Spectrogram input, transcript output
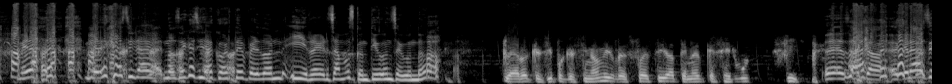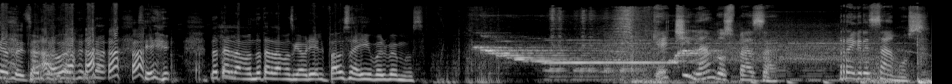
¿Me, dejas ir a, nos dejas ir a corte, perdón, y regresamos contigo un segundo? Claro que sí, porque si no mi respuesta iba a tener que ser un sí. Exacto. Gracias, Luis. Por favor. sí. no tardamos, no tardamos, Gabriel. Pausa y volvemos. ¿Qué chilangos pasa? Regresamos.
